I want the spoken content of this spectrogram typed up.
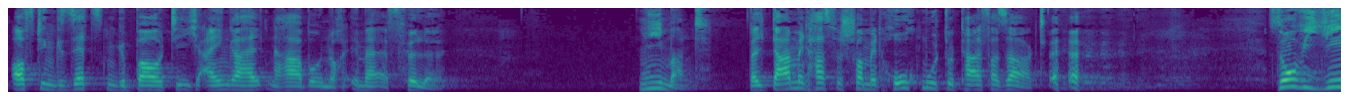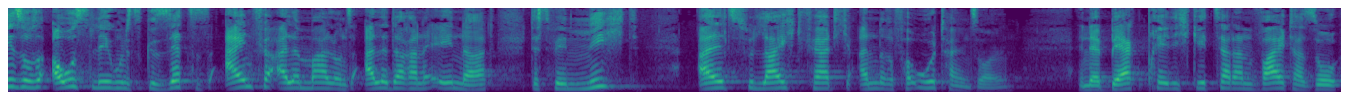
auf den Gesetzen gebaut, die ich eingehalten habe und noch immer erfülle. Niemand. Weil damit hast du schon mit Hochmut total versagt. so wie Jesus Auslegung des Gesetzes ein für alle Mal uns alle daran erinnert, dass wir nicht allzu leichtfertig andere verurteilen sollen. In der Bergpredigt geht's ja dann weiter, so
